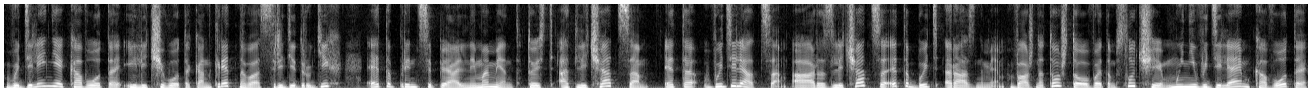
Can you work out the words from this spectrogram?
Выделение кого-то или чего-то конкретного среди других – это принципиальный момент. То есть отличаться – это выделяться, а различаться – это быть разными. Важно то, что в этом случае мы не выделяем кого-то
